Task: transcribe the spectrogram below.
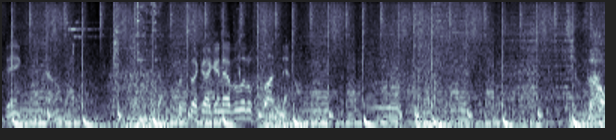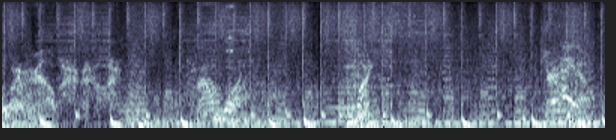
thing, you know? Looks like I can have a little fun now. Devour our Round one. Fight! Tornado!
